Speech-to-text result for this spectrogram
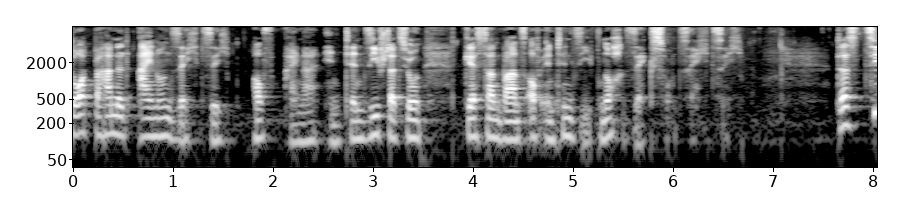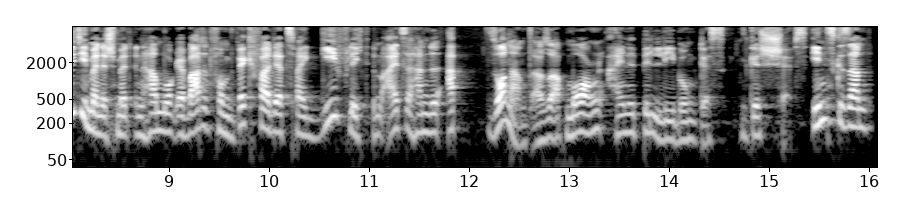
dort behandelt, 61 auf einer Intensivstation. Gestern waren es auf Intensiv noch 66. Das City Management in Hamburg erwartet vom Wegfall der 2G-Pflicht im Einzelhandel ab Sonnabend, also ab morgen, eine Belebung des Geschäfts. Insgesamt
